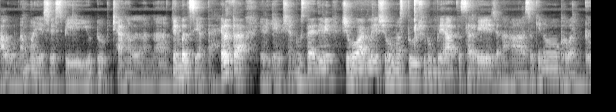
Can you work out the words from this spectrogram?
ಹಾಗೂ ನಮ್ಮ ಎಸ್ ಎಸ್ ಪಿ ಯೂಟ್ಯೂಬ್ ಚಾನಲನ್ನು ಬೆಂಬಲಿಸಿ ಅಂತ ಹೇಳ್ತಾ ಇಲ್ಲಿಗೆ ವಿಷಯ ಮುಗಿಸ್ತಾ ಇದ್ದೀವಿ. ಶುಭವಾಗಲಿ, ಶುಭಮಸ್ತು, ಶುಭಂ ಭಯಾತ್ ಸರ್ವೇ ಜನ ಸುಖಿನೋ ಭವಂತು.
